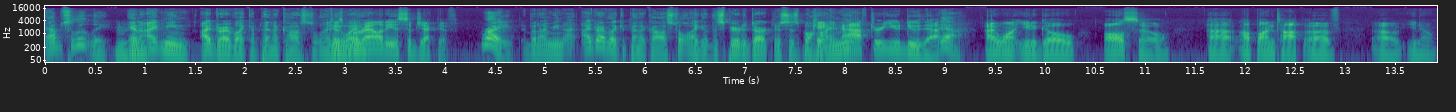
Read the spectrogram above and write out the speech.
Absolutely. And I mean, I drive like a Pentecostal anyway. Because morality is subjective. right. But I mean, I, I drive like a Pentecostal. I get the spirit of darkness is Okay. behind me. After you do that, Yeah. I want you to go also uh, up on top of, uh, you know,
